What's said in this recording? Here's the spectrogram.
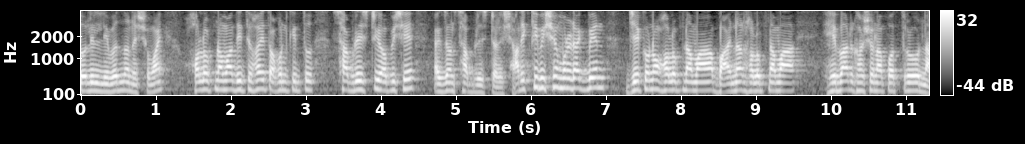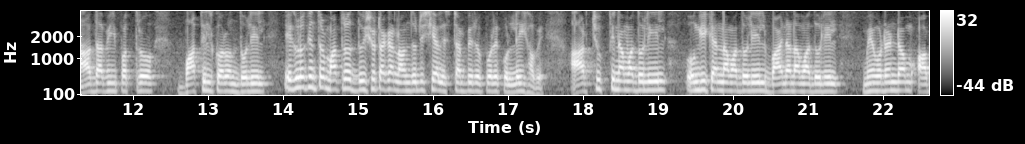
দলিল নিবন্ধনের সময় হলফনামা দিতে হয়, তখন কিন্তু সাব রেজিস্ট্রি অফিসে একজন সাব রেজিস্ট্রার আরেকটি বিষয় মনে রাখবেন, যে কোনো হলফনামা বায়নার হলফনামা, হেবার ঘোষণাপত্র, না দাবিপত্র, বাতিলকরণ দলিল, এগুলো কিন্তু মাত্র দুইশো টাকা নন জুডিশিয়াল স্ট্যাম্পের উপরে করলেই হবে। আর চুক্তিনামা দলিল, অঙ্গীকারনামা দলিল, বায়নানামা দলিল মেমোরেন্ডাম অফ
